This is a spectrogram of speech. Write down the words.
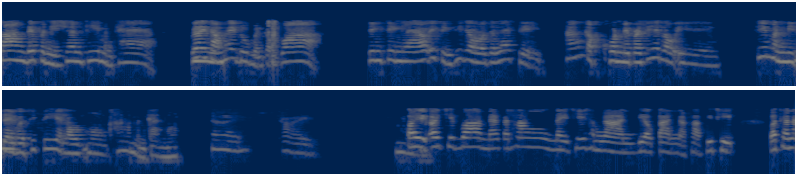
สร้าง definition ที่มันแคบ ก็เลยทำให้ดูเหมือนกับว่า จริง ๆ แล้วไอ้สิ่งที่เราเราจะแลกเปลี่ยนทั้งกับคนในประเทศเราเอง ที่มันมี diversity เรามองข้ามเหมือนกันเนาะใช่ใช่ไอ้ไอ้คิดว่าแม้กระทั่งในที่ทำงานเดียวกันนะคะพี่ทิพย์วัฒน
